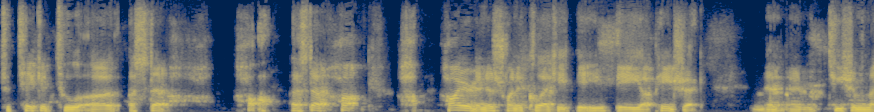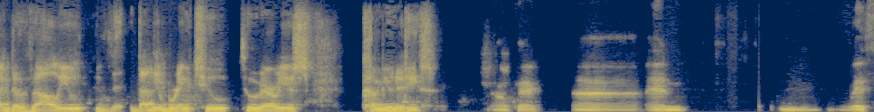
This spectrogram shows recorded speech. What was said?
to take it to a, a step a step higher than just trying to collect a, a, a paycheck mm-hmm. and, and, teach them like the value that they bring to to various communities okay uh, and with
